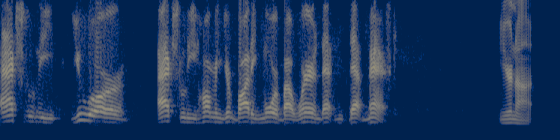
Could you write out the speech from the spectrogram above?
actually you are actually harming your body more by wearing that that mask? You're not.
